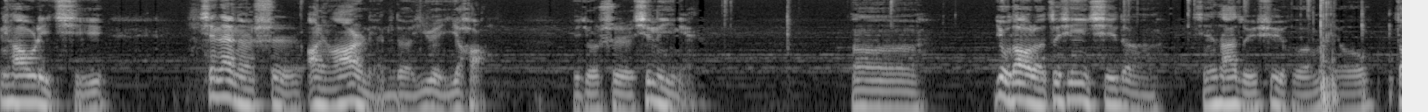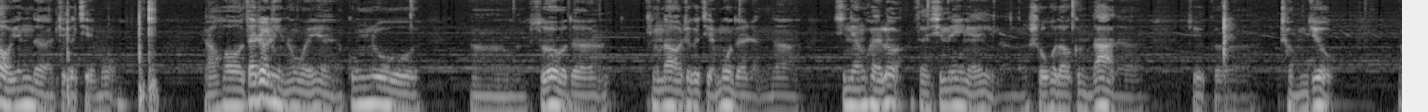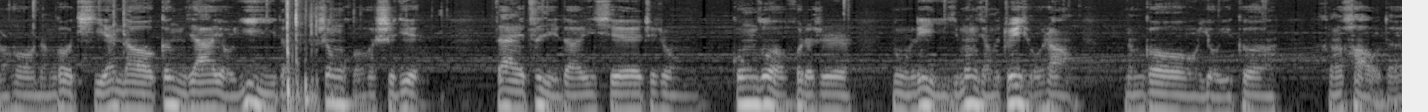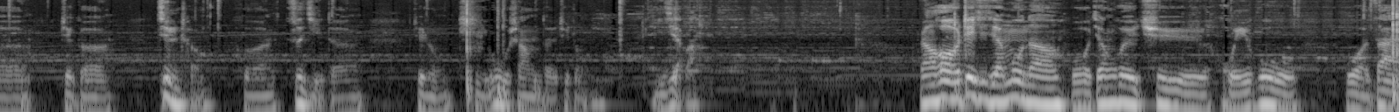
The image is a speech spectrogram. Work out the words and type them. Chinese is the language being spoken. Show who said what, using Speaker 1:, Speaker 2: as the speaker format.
Speaker 1: 你好，我李奇。现在呢是二零二二年的一月一号，也就是新的一年。呃，又到了最新一期的闲杂嘴絮和漫游噪音的这个节目。然后在这里呢，我也恭祝嗯所有的听到这个节目的人呢，新年快乐！在新的一年里呢，能收获到更大的这个成就。然后能够体验到更加有意义的生活和世界，在自己的一些这种工作或者是努力以及梦想的追求上，能够有一个很好的这个进程和自己的这种体悟上的这种理解吧。然后这期节目呢，我将会去回顾我在。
